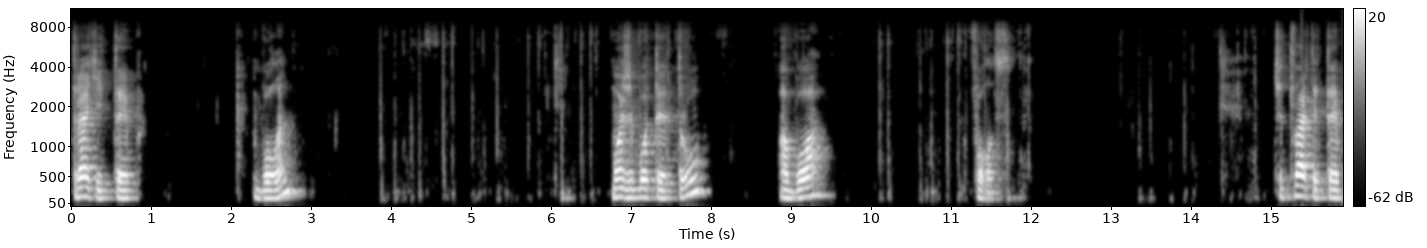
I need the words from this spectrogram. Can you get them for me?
Третій тип boolean. Може бути true або false. Четвертий тип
